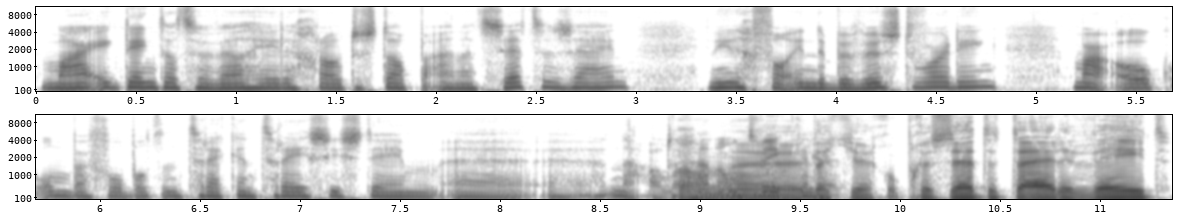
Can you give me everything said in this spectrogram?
Maar ik denk dat we wel hele grote stappen aan het zetten zijn. In ieder geval in de bewustwording. Maar ook om bijvoorbeeld een track-and-trace systeem eh, eh, nou, te gaan ontwikkelen. dat je op gezette tijden weet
